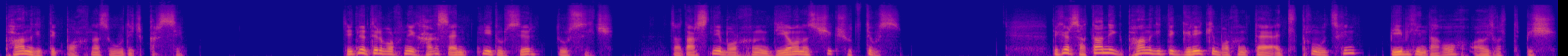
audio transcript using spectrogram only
пан гэдэг бурхнаас үүдэж гарсан юм. Тэд нэр тэр бурхныг хагас амьтны дүрсээр дүрсэлж за дарсны бурхан Дионос шиг шүтдэг байсан. Тэгэхээр сатаныг пан гэдэг грекийн бурхантай адилтхан үзэх нь Библийн дагуух ойлголт биш.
